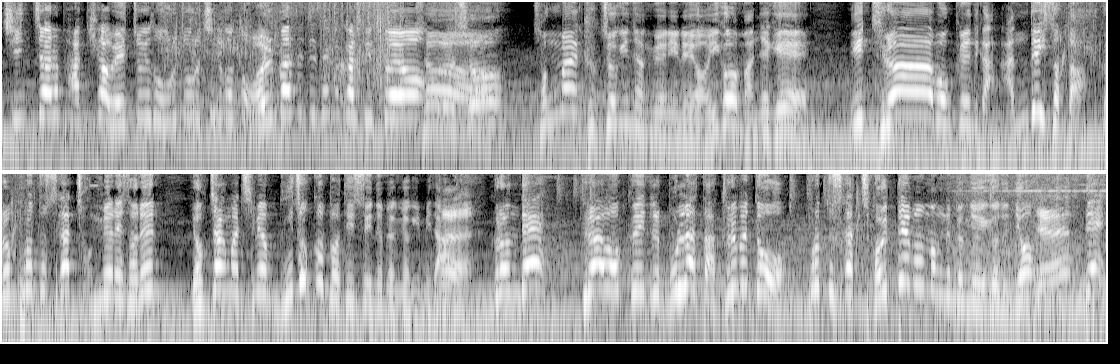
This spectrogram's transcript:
진짜는 바퀴가 왼쪽에서 오른쪽으로 치는 것도 얼마든지 생각할 수 있어요. 자, 그렇죠. 정말 극적인 장면이네요. 이거 만약에 이 드랍 업그레이드가 안 돼 있었다. 그럼 프로토스가 정면에서는 역장만 치면 무조건 버틸 수 있는 병력입니다. 네. 그런데 드랍 업그레이드를 몰랐다. 그러면 또 프로토스가 절대 못 막는 병력이거든요. 예. 근데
